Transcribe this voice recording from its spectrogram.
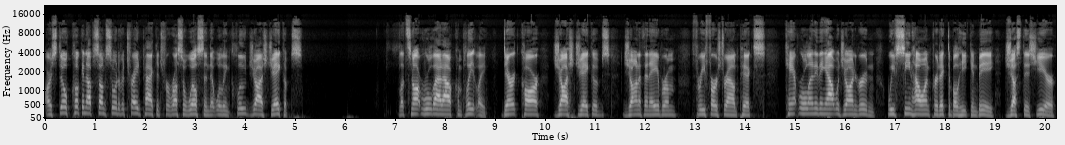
are still cooking up some sort of a trade package for Russell Wilson that will include Josh Jacobs. Let's not rule that out completely. Derek Carr, Josh Jacobs, Johnathan Abram, three first round picks. Can't rule anything out with Jon Gruden. We've seen how unpredictable he can be just this year.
